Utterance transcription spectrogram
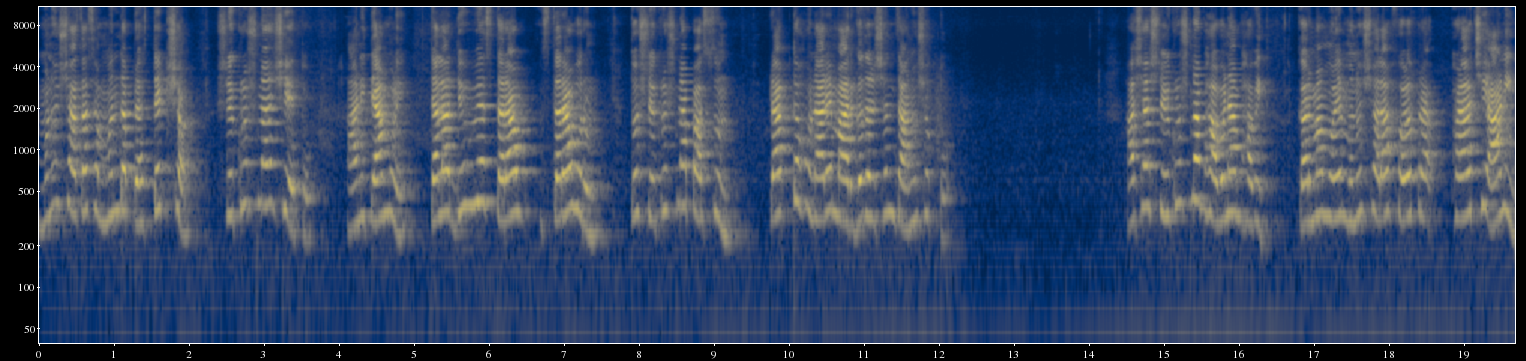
मनुष्याचा संबंध प्रत्यक्ष श्रीकृष्णाशी येतो आणि त्यामुळे त्याला दिव्य स्तराव स्तरावरून तो श्रीकृष्णापासून प्राप्त होणारे मार्गदर्शन जाणू शकतो. अशा श्रीकृष्ण भावना भावित कर्मामुळे मनुष्याला फळ प्रा फळाची आणि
